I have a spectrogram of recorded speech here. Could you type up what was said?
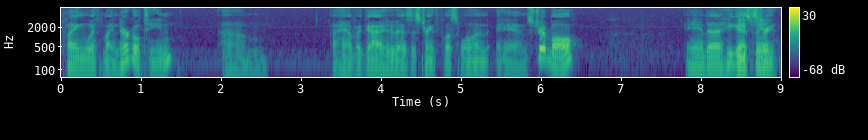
playing with my Nurgle team. Um, I have a guy who has a strength plus one and strip ball, and uh, he got Beast Man? strength.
